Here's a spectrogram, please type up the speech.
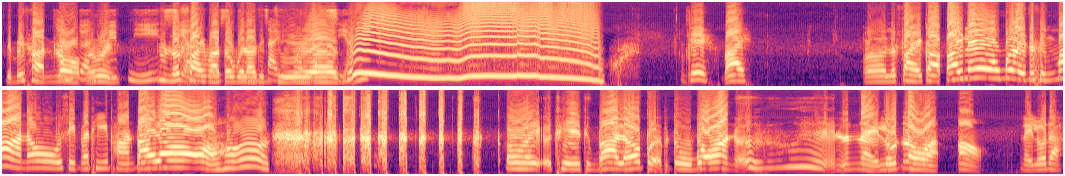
เดี๋ยวไม่ทันหรอกเตือนะเลยรถไฟมาตรงเวลาจริงใจควรและเสียงๆโอเคบาย เออรถไฟกลับไปแล้วเมื่อไรจะถึงบ้าน โอ้สิบนาทีผ่านไปแล้วเฮ้อเอ้ยโอเคถึงบ้านแล้วเปิดประตูบ้านเอ้ยแล้วไหนรถเราอะอ้าวไหนรถอะ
